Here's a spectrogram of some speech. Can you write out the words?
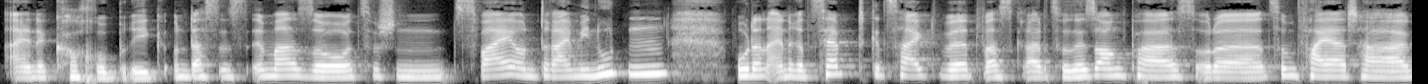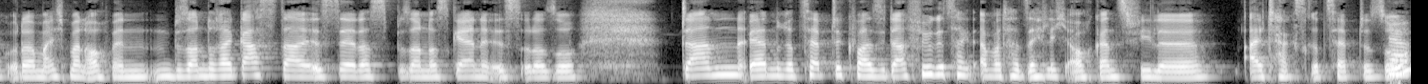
eine Kochrubrik. Und das ist immer so zwischen zwei und drei Minuten, wo dann ein Rezept gezeigt wird, was gerade zur Saison passt oder zum Feiertag oder manchmal auch, wenn ein besonderer Gast da ist, der das besonders gerne isst oder so. Dann werden Rezepte quasi dafür gezeigt, aber tatsächlich auch ganz viele Alltagsrezepte so. Ja.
